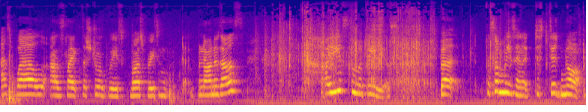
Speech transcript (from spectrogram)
as well as like the strawberries, raspberries and banana does. I used some of these, but for some reason it just did not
